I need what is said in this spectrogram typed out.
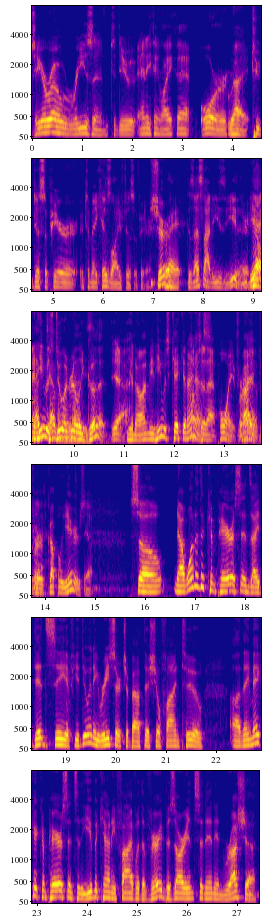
zero reason to do anything like that or Right. to disappear to make his life disappear. sure. right. Because that's not easy either. Yeah, No, and he was doing really not good. Yeah. You know, I mean, he was kicking Up ass. to that point for right, him. for yeah. a couple of years. Yeah. So now, one of the comparisons I did see, if you do any research about this, you'll find too. Uh, they make a comparison to the Yuba County Five with a very bizarre incident in Russia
